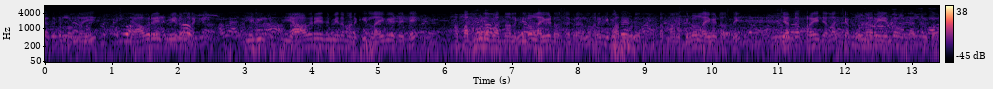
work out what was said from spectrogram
పెద్ద పిల్లలు ఉన్నాయి. యావరేజ్ మీద మనకి ఇవి ఈ యావరేజ్ మీద మనకి లైవ్ వెయిట్ అయితే ఆ పదమూడు పద్నాలుగు కిలో లైవ్ వెయిట్ వస్తాయి బ్రదర్ మనకి పదమూడు పద్నాలుగు కిలో లైవ్ వెయిట్ వస్తాయి. జత ప్రైజ్ ఎలా చెప్తున్నారో ఏందో ఒకసారి చూద్దాం.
